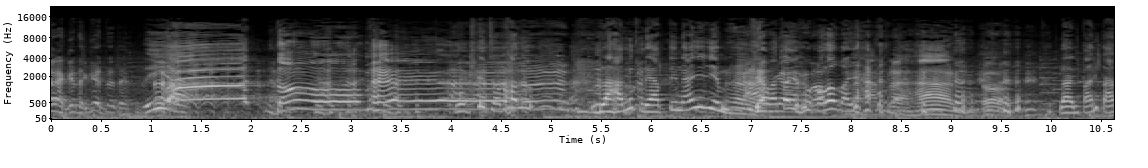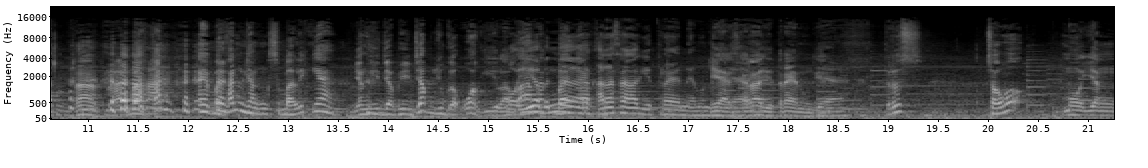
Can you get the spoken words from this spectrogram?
gitu-gitu tuh. Iya. Tuh, man. Mungkin coba lu belahan lu keliatin aja Jim. Siapa tahu yang follow banyak. Belahan. Belahan pantat. Nah, bahkan eh bahkan yang sebaliknya, yang hijab-hijab juga wah gila Oh banget iya benar. banyak. Karena sekarang lagi tren ya mungkin. Iya, ya. sekarang lagi tren mungkin. Iya. Terus cowok mau yang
